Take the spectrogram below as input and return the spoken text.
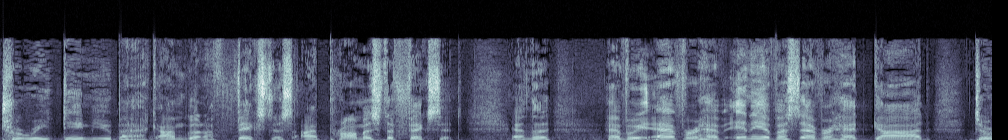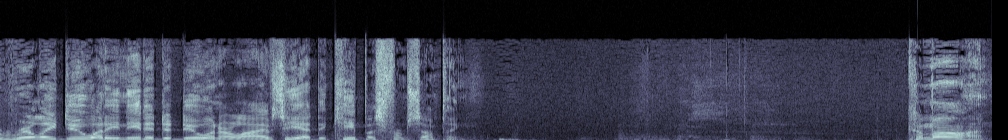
to redeem you back. I'm going to fix this. I promise to fix it. And the have we ever, have any of us ever had God to really do what He needed to do in our lives? He had to keep us from something. Come on.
